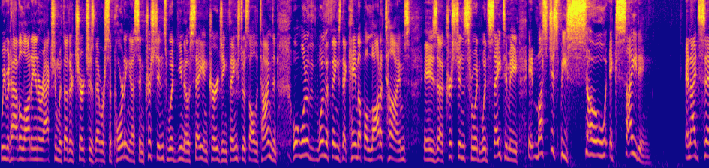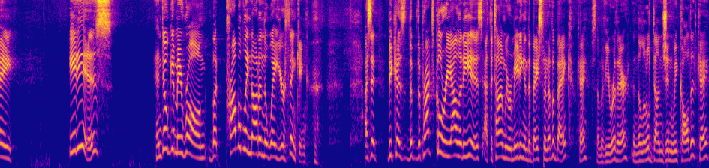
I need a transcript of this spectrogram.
we would have a lot of interaction with other churches that were supporting us, and Christians would, you know, say encouraging things to us all the time. And one of the, one of the things that came up a lot of times is uh, Christians would, would say to me, "It must just be so exciting," and I'd say, "It is." And don't get me wrong, but probably not in the way you're thinking. I said, because the, the practical reality is, at the time we were meeting in the basement of a bank, okay? Some of you were there, in the little dungeon we called it, okay?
